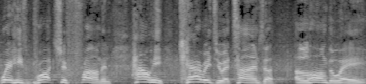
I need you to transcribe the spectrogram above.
where he's brought you from and how he carried you at times uh, along the way.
